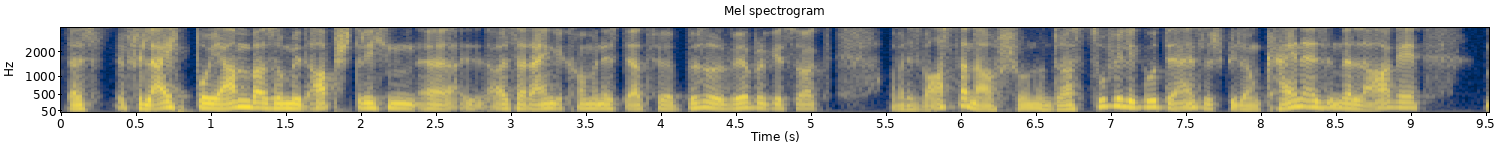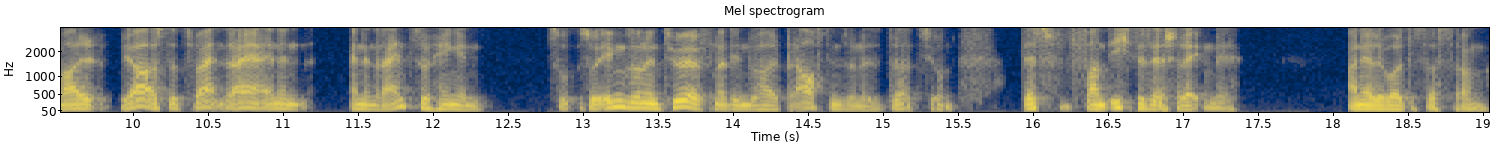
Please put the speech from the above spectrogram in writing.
Da ist vielleicht Boyamba so mit Abstrichen, äh, als er reingekommen ist, der hat für ein bisschen Wirbel gesorgt, aber das war's dann auch schon. Und du hast zu viele gute Einzelspieler und keiner ist in der Lage, mal ja aus der zweiten Reihe einen, einen reinzuhängen. So, so irgend so Türöffner, den du halt brauchst in so einer Situation. Das fand ich das Erschreckende. Anja, du wolltest was sagen.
